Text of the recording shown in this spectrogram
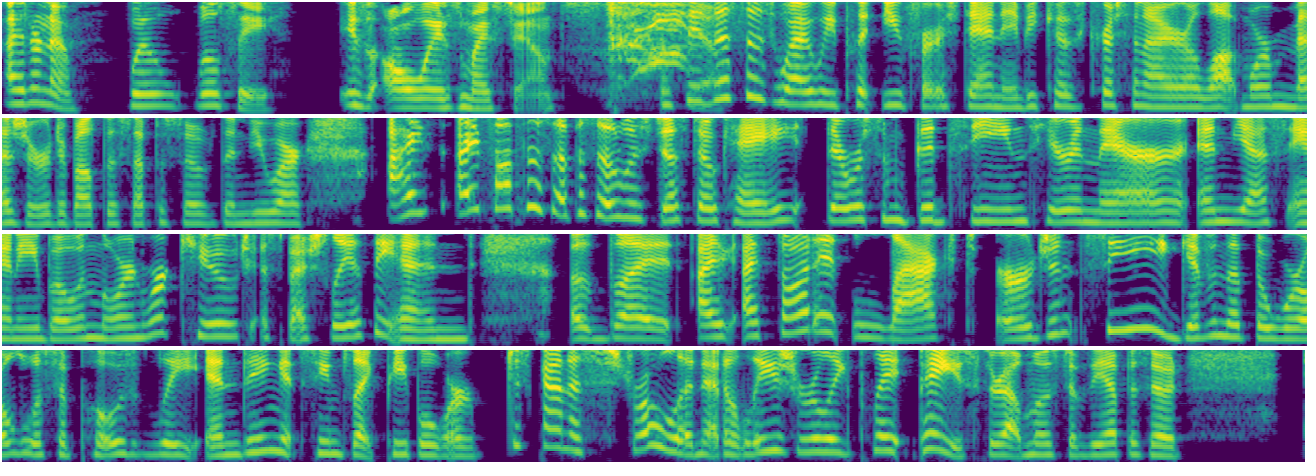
I don't know. We'll we'll see. Is always my stance. See, Yeah. this is why we put you first, Annie, because Chris and I are a lot more measured about this episode than you are. I I thought this episode was just okay. There were some good scenes here and there, and yes, Annie, Bo, and Lauren were cute, especially at the end. Uh, but I I thought it lacked urgency, given that the world was supposedly ending. It seems like people were just kind of strolling at a leisurely pla pace throughout most of the episode.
